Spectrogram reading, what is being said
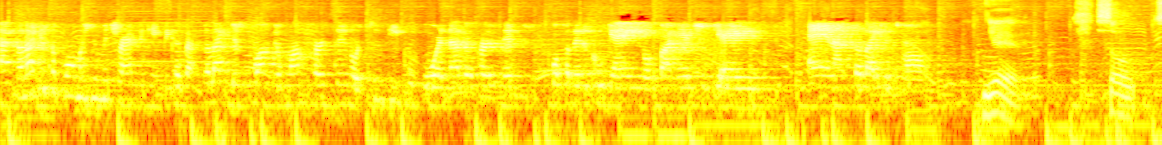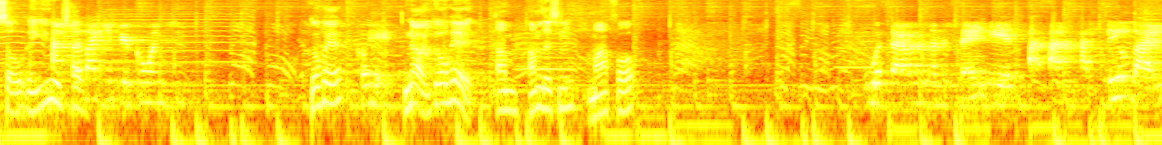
I feel like it's a form of human trafficking because I feel like you're swapping one person or two people for another person for political gain or financial gain, and I feel like it's wrong. Yeah. So, so, and you were I feel talking. like if you're going to, Go ahead. go ahead. No, go ahead. I'm, I'm listening. My fault. What I was going to say is I, I, I feel like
